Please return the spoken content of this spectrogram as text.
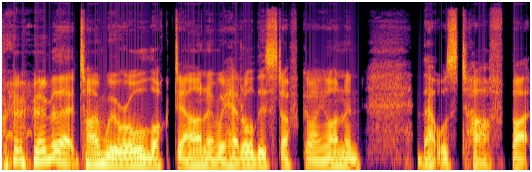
Remember that time we were all locked down and we had all this stuff going on, and that was tough. But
